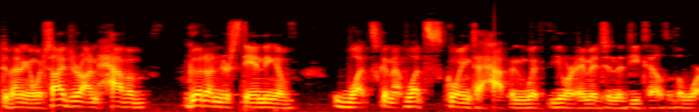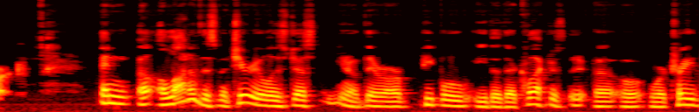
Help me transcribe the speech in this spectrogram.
depending on which side you're on have a good understanding of what's going to what's going to happen with your image and the details of the work and a, lot of this material is just, you know, there are people, either they're collectors uh, or, or, trade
